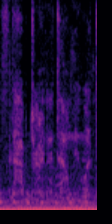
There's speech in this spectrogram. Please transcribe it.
Stop trying to tell me what.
